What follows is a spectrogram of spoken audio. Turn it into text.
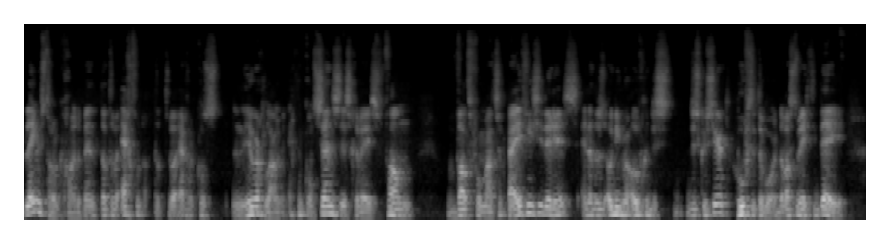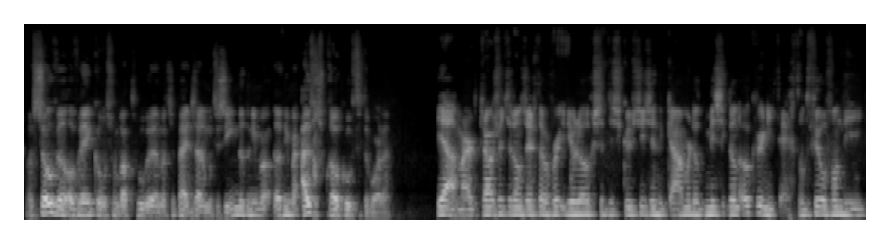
het probleem is er ook gewoon dat, wel echt, dat wel echt een, heel erg lang echt een consensus is geweest van wat voor maatschappijvisie er is. En dat dus ook niet meer over gediscussieerd hoefde te worden. Dat was een beetje het idee. Er was zoveel overeenkomst van wat, hoe we maatschappij zouden moeten zien, dat er niet meer, dat het niet meer uitgesproken hoefde te worden. Ja, maar trouwens wat je dan zegt over ideologische discussies in de Kamer, dat mis ik dan ook weer niet echt. Want veel van die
